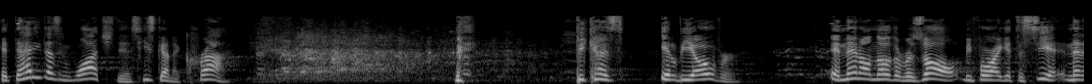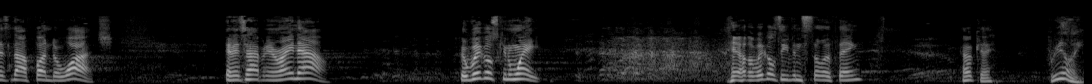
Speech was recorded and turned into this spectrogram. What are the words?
if daddy doesn't watch this, he's going to cry. because it'll be over. And then I'll know the result before I get to see it. And then it's not fun to watch. And it's happening right now. The Wiggles can wait. Know, the Wiggles even still a thing? Okay. Really?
